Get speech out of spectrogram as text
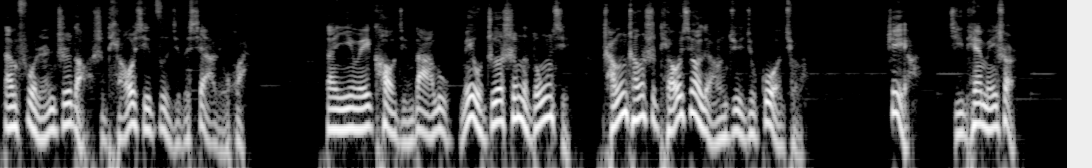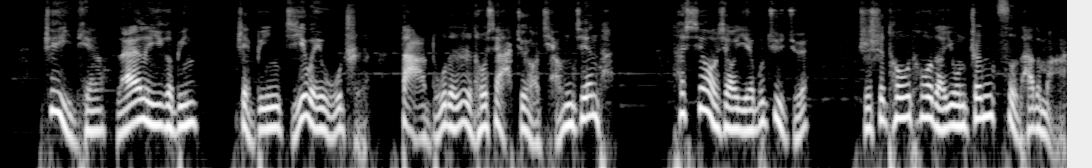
但妇人知道是调戏自己的下流话。但因为靠近大路，没有遮身的东西，常常是调笑两句就过去了。这样几天没事儿。这一天来了一个兵，这兵极为无耻，大毒的日头下就要强奸他，他笑笑也不拒绝。只是偷偷的用针刺他的马，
